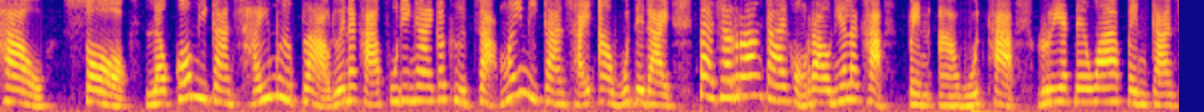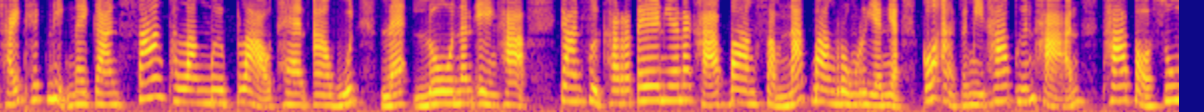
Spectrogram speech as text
เข่าศอก แล้วก็มีการใช้มือเปล่าด้วยนะคะพูดง่ายๆก็คือจะไม่มีการใช้อาวุธใด ๆ แต่ใช้ร่างกายของเราเนี่ยแหละค่ะ เป็นอาวุธค่ะ เรียกได้ว่าเป็นการใช้เทคนิคในการสร้างพลังมือเปล่าแทนอาวุธ และโลนั่นเองค่ะ การฝึกคาราเต้เนี่ยนะคะ บางสำนักบางโรงเรียนเนี่ยก็อาจจะมีท่าพื้นฐาน ท่าต่อสู้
